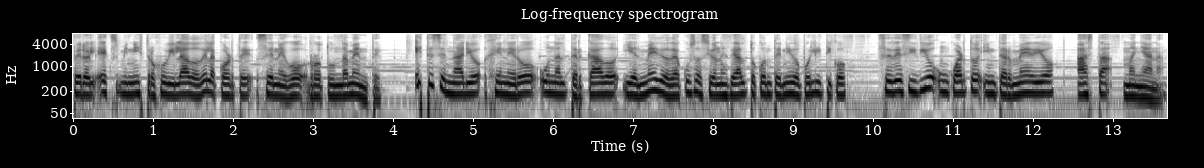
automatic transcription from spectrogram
pero el ex ministro jubilado de la Corte se negó rotundamente. Este escenario generó un altercado y en medio de acusaciones de alto contenido político, se decidió un cuarto intermedio hasta mañana.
